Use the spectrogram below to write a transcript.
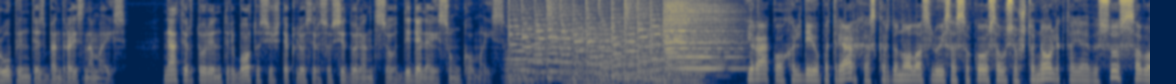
rūpintis bendrais namais, net ir turint ribotus išteklius ir susiduriant su dideliais sunkumais. Irako chaldėjų patriarchas kardinolas Luisas Sako sausio 18-ąją visus savo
